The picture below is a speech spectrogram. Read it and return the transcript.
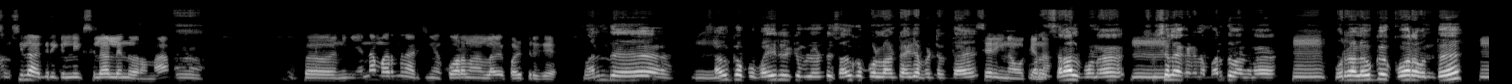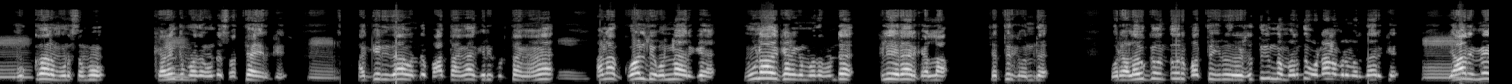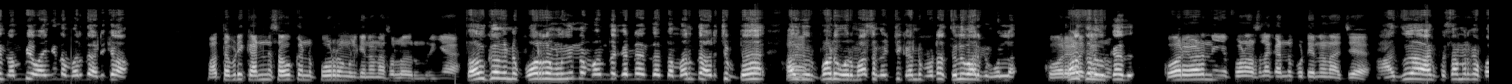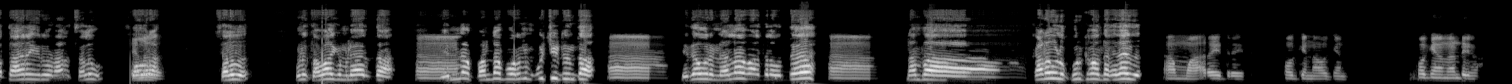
Susheela agri clinic சிலார்ல இருந்து வரோம்னா. இப்போ நீங்க என்ன மருந்து அடிச்சீங்க? கோரெல்லாம் நல்லாவே பழுத்திருக்கு மருந்து சவுக்கப்பு பயிர் வைக்க முடியலன்ட்டு சவுக்க போடலான்ட்டு ஐடியா பண்ணிருந்தேன் சரிங்கண்ணா ஓகேண்ணா செலால் போனேன். சுசலா கடையில மருந்து வாங்கினேன். ஓரளவுக்கு கோரை வந்து முக்கால் முழுசமும் கிழங்கு முத கொண்டு சொத்தா இருக்கு ம், அக்கிரி தான் வந்து பார்த்தாங்க அக்கிரி கொடுத்தாங்க. ஆனா குவாலிட்டி ஒண்ணா இருக்கு. மூணாவது கிழங்கு முத கொண்டு கிளியரா இருக்கு எல்லாம். செத்துருக்கு வந்து. ஒரு அளவுக்கு வந்து ஒரு பத்து இருபது வருஷத்துக்கு இந்த மருந்து ஒன்னா நம்பர் மருந்தா இருக்கு. யாருமே நம்பி வாங்கி இந்த மருந்து அடிக்கலாம். மத்தபடி கண்ணு சவுக்கண்ணு போடுறவங்களுக்கு என்னண்ணா சொல்ல விரும்புறீங்க? தவுக்க கண்டு போடுறவங்களுக்கு இந்த மருந்து கண்டு இந்த இந்த மருந்து அடிச்சுட்டு அதுக்கு ஒரு பாடு ஒரு மாசம் கழிச்சு கண்டு போட்டா தெளிவா இருக்கும் கோரையோட குளத்துல கண்ணு- இருக்காது. கோரையோட நீங்க போன வருஷம் கண்ணு போட்டு என்னண்ணா ஆச்சு? அது பேசாம இருக்க பத்தாயிரம் இருபதாயிரம் செலவு. செலவு. போகிறா. செலவு. ஒன்னும் சமாளிக்க முடியாது தான் என்ன பண்ண போறோம்னு முடிச்சிட்டு இருந்தா. ஏதோ ஒரு நல்ல காலத்துல வந்து நம்ம கடவுளை குறுக்க வந்த கதை இது ஆமா ரைட் ரைட் ஓகேண்ணா ஓகேண்ணா ஓகேண்ணா நன்றிண்ணா.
